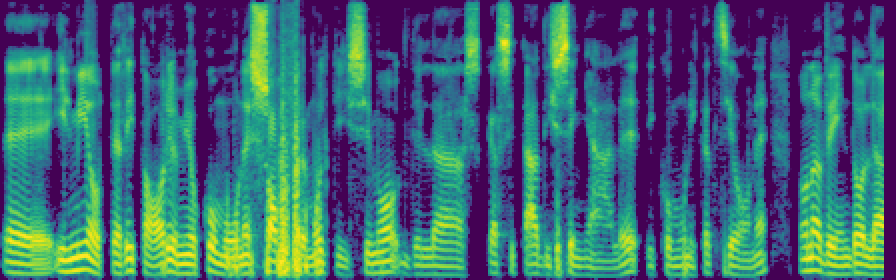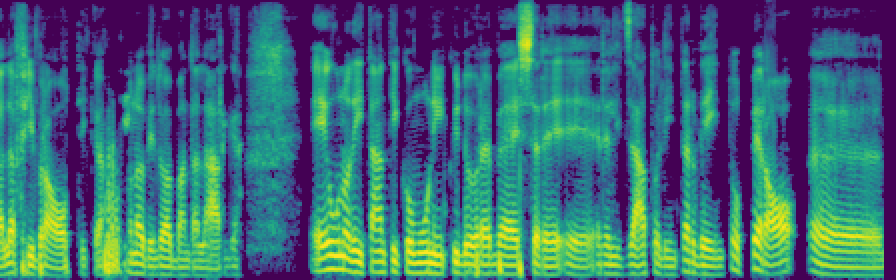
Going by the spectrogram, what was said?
eh, il mio territorio, il mio comune soffre moltissimo della scarsità di segnale, di comunicazione, non avendo la, la fibra ottica, non avendo la banda larga. È uno dei tanti comuni in cui dovrebbe essere eh, realizzato l'intervento, però eh,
